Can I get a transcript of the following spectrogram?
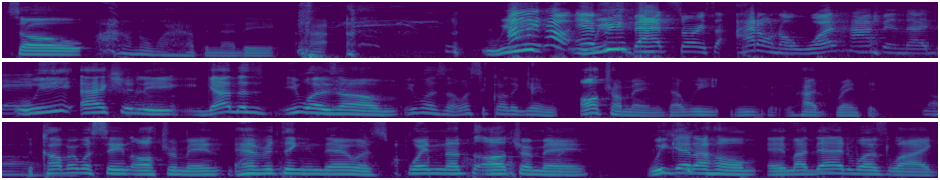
So I don't know what happened that day. I, we I like how every we, bad story. So I don't know what happened that day. we actually got this. It was um, it was uh, what's it called again? Ultraman that we we had rented. Oh. The cover was saying Ultraman. Everything in there was pointing at the Ultraman. We get at home, and my dad was like,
